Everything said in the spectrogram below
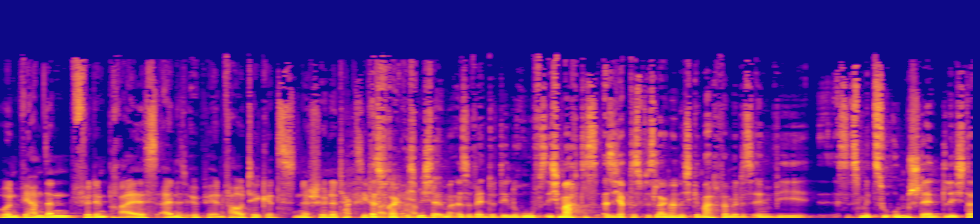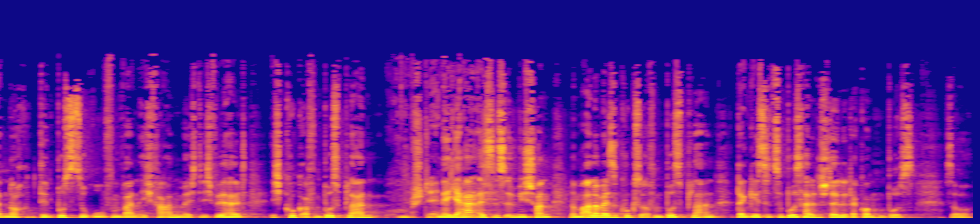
Und wir haben dann für den Preis eines ÖPNV-Tickets eine schöne Taxifahrt Das frage ich mich ja immer, also wenn du den rufst, ich mache das, also ich habe das bislang noch nicht gemacht, weil mir das irgendwie, es ist mir zu umständlich, dann noch den Bus zu rufen, wann ich fahren möchte. Ich will halt, ich gucke auf den Busplan. Umständlich. Naja, es ist irgendwie schon, normalerweise guckst du auf den Busplan, dann gehst du zur Bushaltestelle, da kommt ein Bus. So.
